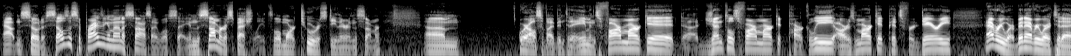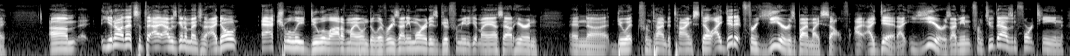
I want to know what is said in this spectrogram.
out in Sodus. Sells a surprising amount of sauce, I will say. In the summer, especially, it's a little more touristy there in the summer. Um, where else have I been today? Amon's Farm Market, uh, Gentles Farm Market, Park Lee, Ours Market, Pittsford Dairy, everywhere. Been everywhere today. Um, you know, that's the thing. I, I was going to mention that. I don't actually do a lot of my own deliveries anymore. It is good for me to get my ass out here and and uh, do it from time to time. Still, I did it for years by myself. I, I did. I years. I mean, from 2014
